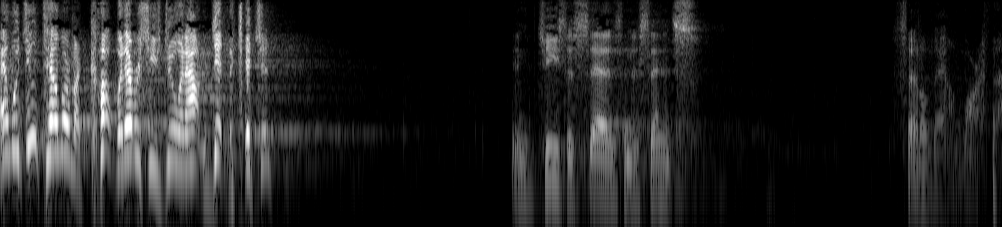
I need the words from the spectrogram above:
And would you tell her to cut whatever she's doing out and get in the kitchen? And Jesus says, in a sense, settle down, Martha.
